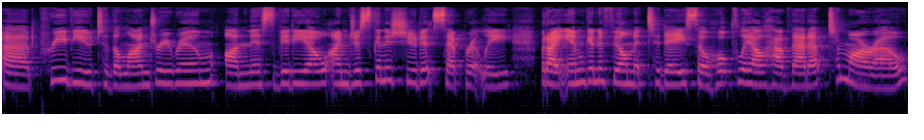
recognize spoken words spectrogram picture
preview to the laundry room on this video. I'm just gonna shoot it separately, but I am gonna film it today, so hopefully I'll have that up tomorrow.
